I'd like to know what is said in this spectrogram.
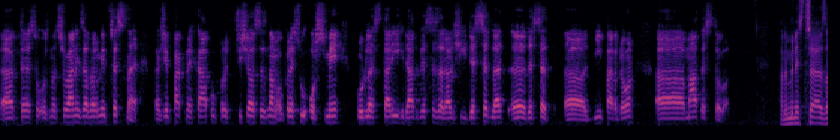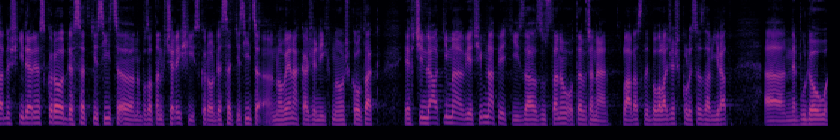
a které jsou označovány za velmi přesné. Takže pak nechápu, proč přišel seznam okresů osmi podle starých dat, kde se za dalších deset let, eh, deset uh, dní, pardon, uh, má testovat. Pane ministře, za dnešní den je skoro 10 tisíc, nebo za ten včerejší skoro 10 tisíc nově nakažených mnoho škol, tak je v čím dál tím větším napětí, zda zůstanou otevřené. Vláda slibovala, že školy se zavírat nebudou.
